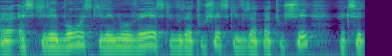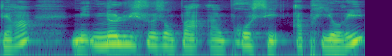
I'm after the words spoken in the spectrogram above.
Euh, est-ce qu'il est bon, est-ce qu'il est mauvais, est-ce qu'il vous a touché, est-ce qu'il vous a pas touché, etc. Mais ne lui faisons pas un procès a priori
